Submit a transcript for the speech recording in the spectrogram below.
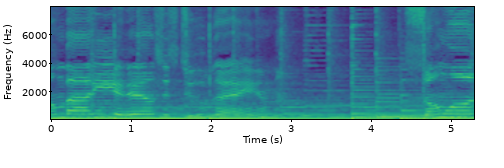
Somebody else is to blame. Someone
